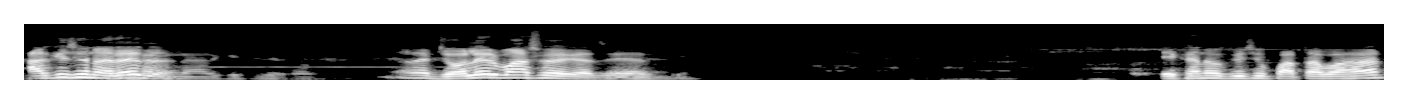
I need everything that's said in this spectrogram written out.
আর কিছু না তাই তো? না, আর কিছু। মানে জলের বাঁশ হয়ে গেছে আর কি। এখানেও কিছু পাতাবাহার।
